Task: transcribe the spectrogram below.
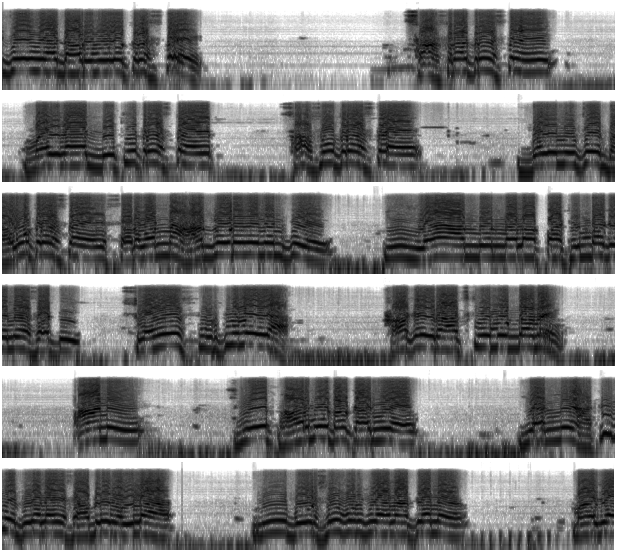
जे या दारूमुळे त्रस्त आहे शास्त्रात त्रस्त आहे महिला लेखी त्रस्त आहेत सासू त्रस्त आहे बहिणीचे भाऊ त्रस्त आहे सर्वांना हात जोडून विनंती आहे की या आंदोलनाला पाठिंबा देण्यासाठी स्वयंस्फूर्तीने या. हा काही राजकीय मुद्दा नाही. आणि हे फार मोठं कार्य यांनी हाती घेतलेलं आहे. साबळे भाऊला मी बोरसे गुरुजी या नात्यानं माझ्या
